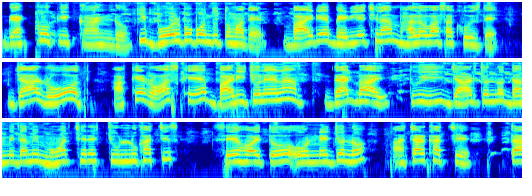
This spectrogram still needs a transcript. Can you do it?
দেখো কি কাণ্ড। কি বলব বন্ধু তোমাদের, বাইরে বেরিয়েছিলাম ভালোবাসা খুঁজতে। যা রোদ আখের রস খেয়ে বাড়ি চলে এলাম। দেখ ভাই, তুই যার জন্য দামি দামি মদ ছেড়ে চুল্লু খাচ্ছিস, সে হয়তো অন্যের জন্য আচার খাচ্ছে। তা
